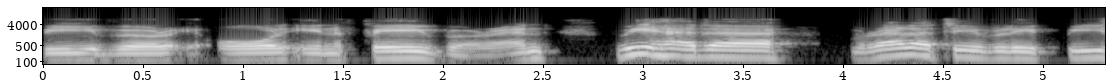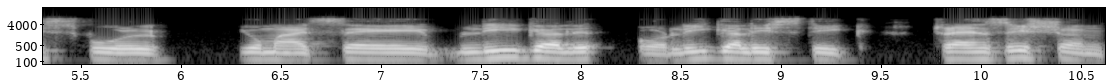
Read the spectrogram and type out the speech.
We were all in favor. And we had a relatively peaceful, you might say, legal or legalistic transition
